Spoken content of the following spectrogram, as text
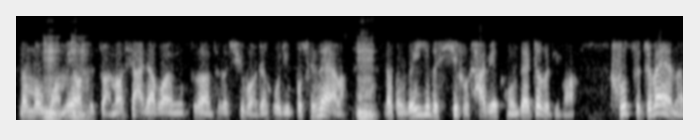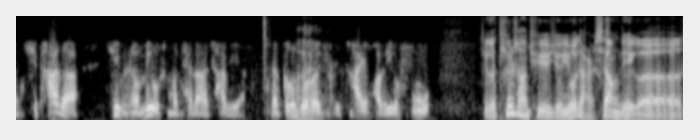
那么我们要是转到下一家保险公司呢，它的续保折扣就不存在了。嗯，那么唯一的系数差别可能在这个地方。除此之外呢，其他的基本上没有什么太大的差别。那更多的就是差异化的一个服务。这个听上去就有点像这个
